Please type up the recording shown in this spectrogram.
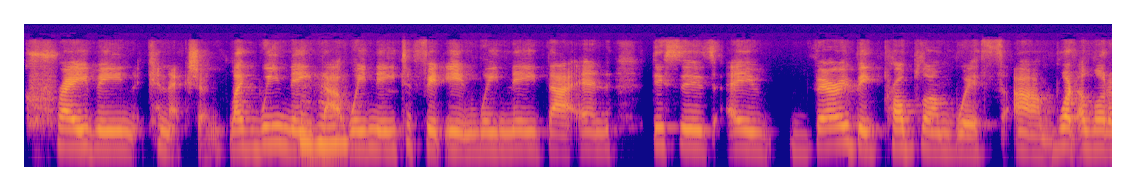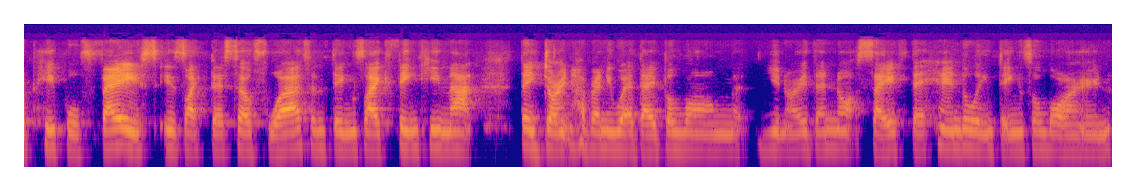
craving connection. Like we need mm-hmm. that we need to fit in. We need that. And this is a very big problem with um, what a lot of people face is like their self-worth and things like thinking that they don't have anywhere they belong you know they're not safe they're handling things alone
